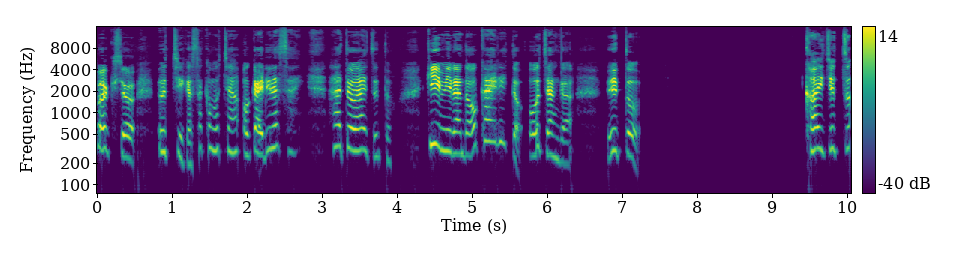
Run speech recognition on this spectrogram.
爆笑。うっちーが坂本ちゃん、お帰りなさい。ハートアイズと、キーミランド、お帰りと、おーちゃんが、えっと、怪術？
